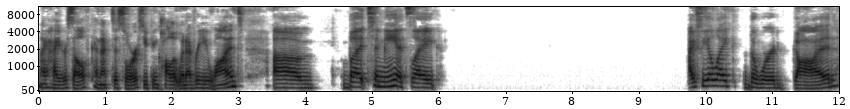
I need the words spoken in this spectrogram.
my higher self, connect to source. You can call it whatever you want. Um, but to me, it's like, I feel like the word God,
